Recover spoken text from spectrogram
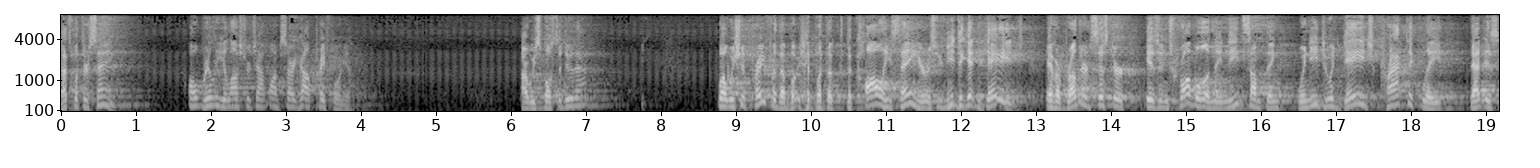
That's what they're saying. Oh, really? You lost your job? Oh, I'm sorry. I'll pray for you. Are we supposed to do that? Well, we should pray for them, but, but the, the call he's saying here is you need to get engaged. If a brother and sister is in trouble and they need something, we need to engage practically. That is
